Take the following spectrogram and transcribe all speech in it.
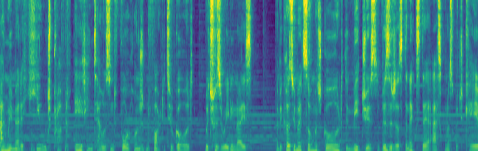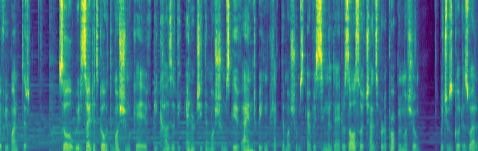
and we made a huge profit of 18,442 gold, which was really nice. And because we made so much gold, Demetrius visited us the next day asking us which cave we wanted. So we decided to go with the mushroom cave because of the energy the mushrooms give and we can collect the mushrooms every single day. There was also a chance for the purple mushroom, which was good as well.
